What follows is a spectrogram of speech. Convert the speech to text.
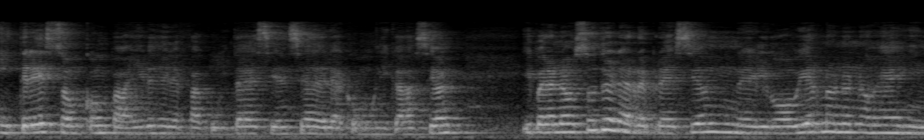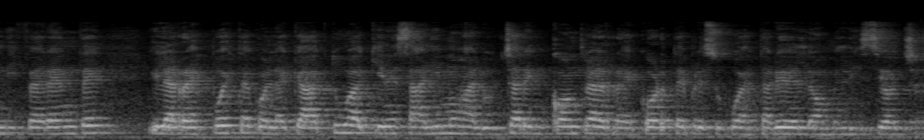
y tres son compañeros de la Facultad de Ciencias de la Comunicación y para nosotros la represión del gobierno no nos es indiferente y la respuesta con la que actúa quienes salimos a luchar en contra del recorte presupuestario del 2018.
